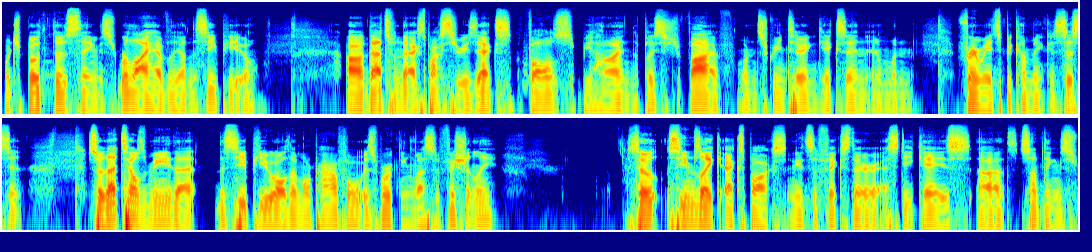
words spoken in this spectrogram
which both those things rely heavily on the CPU, uh, that's when the Xbox Series X falls behind the PlayStation 5 when screen tearing kicks in and when frame rates become inconsistent. So that tells me that the CPU, although more powerful, is working less efficiently. So it seems like Xbox needs to fix their SDKs. Uh, something's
